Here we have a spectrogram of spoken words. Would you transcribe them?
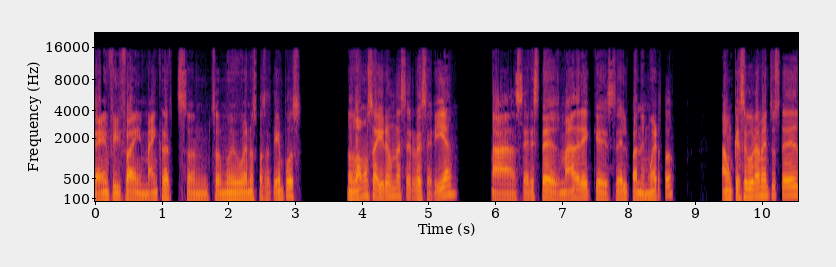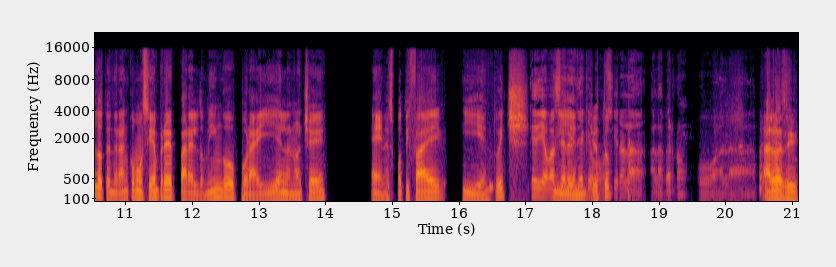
Juegan FIFA y Minecraft son, son muy buenos pasatiempos. Nos vamos a ir a una cervecería a hacer este desmadre que es el pan de muerto. Aunque seguramente ustedes lo tendrán como siempre para el domingo, por ahí en la noche, en Spotify y en Twitch. ¿Qué día va a ser el en día que vamos YouTube. a ir a la, a la Verno? ¿O a la...? Algo así.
